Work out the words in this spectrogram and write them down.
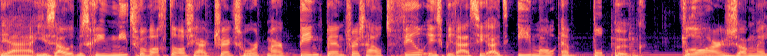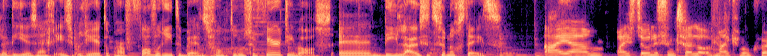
Ja, je zou het misschien niet verwachten als je haar tracks hoort, maar Pink Panthers haalt veel inspiratie uit emo en poppunk. Vooral haar zangmelodieën zijn geïnspireerd op haar favoriete bands van toen ze 14 was. En die luistert ze nog steeds. I um I still listen to a lot of My Chemical.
